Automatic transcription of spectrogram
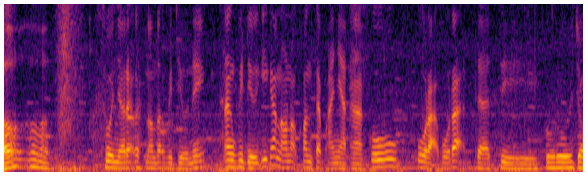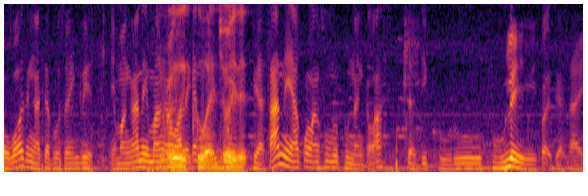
oh, suwun nyarek wis nonton video ini nang video ini kan ono konsep anyar aku pura-pura jadi guru Jawa sing ngajar bahasa Inggris ya makanya emang Really awalnya cool, enjoyed it. biasanya aku langsung mlebu nang kelas jadi guru bule kayak biasa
